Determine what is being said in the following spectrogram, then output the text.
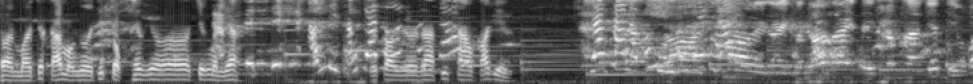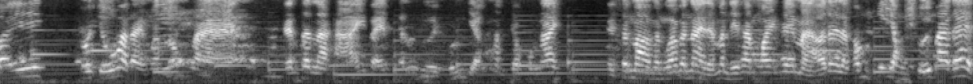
rồi mời tất cả mọi người tiếp tục theo ờ, chân mình nha. Ảnh đi thẳng ra để coi ra phía sau có gì. Ra sau là có Rồi, này mình ở đây thì xin uh, giới thiệu với cô chú và đoàn mình luôn là em tên là Hải và em sẽ là người hướng dẫn mình trong hôm nay. Thì xin mời mình qua bên này để mình đi tham quan thêm mà. Ở đây là có một cái dòng suối 3D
